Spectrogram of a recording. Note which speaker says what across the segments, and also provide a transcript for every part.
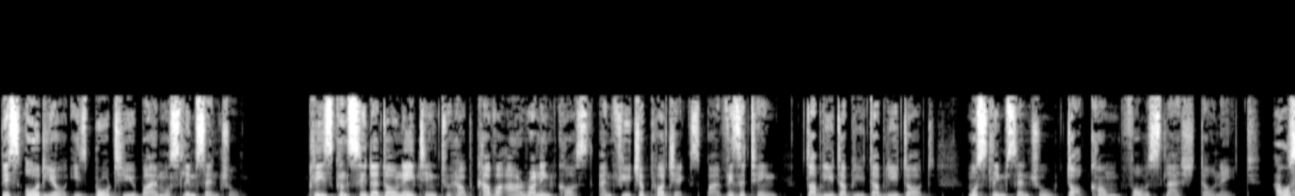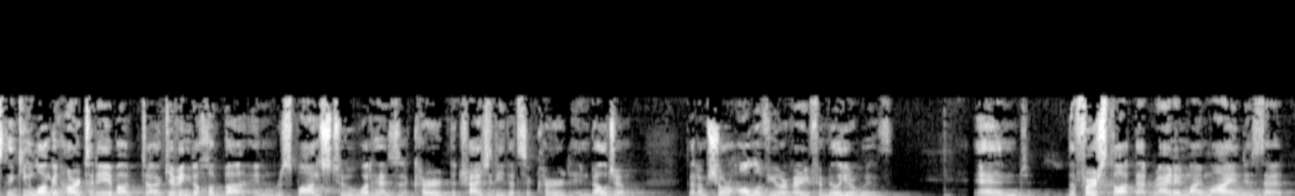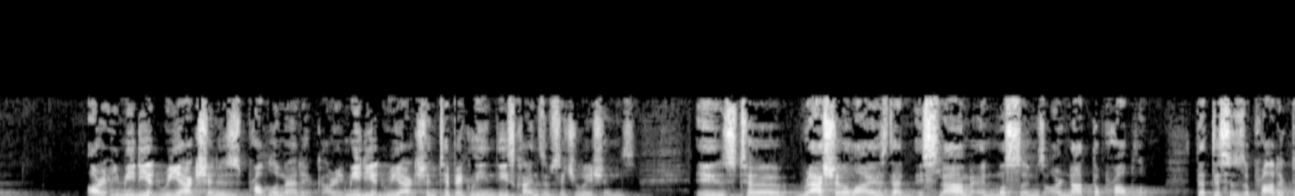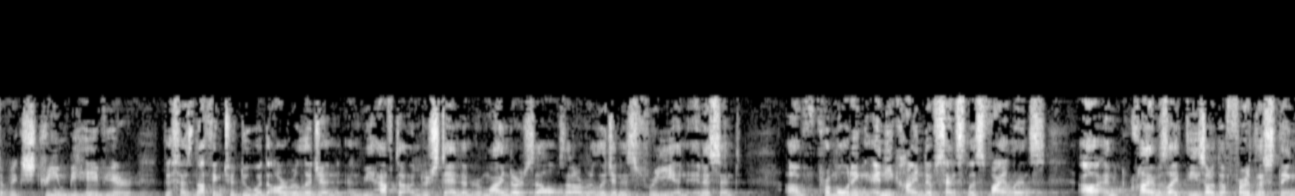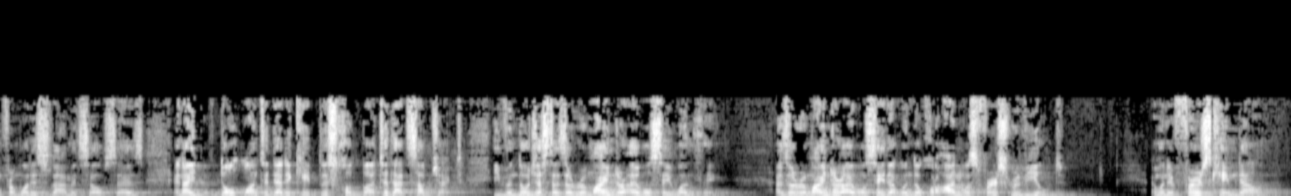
Speaker 1: This audio is brought to you by Muslim Central. Please consider donating to help cover our running costs and future projects by visiting www.muslimcentral.com forward slash donate.
Speaker 2: I was thinking long and hard today about uh, giving the khutbah in response to what has occurred, the tragedy that's occurred in Belgium, that I'm sure all of you are very familiar with. And the first thought that ran in my mind is that our immediate reaction is problematic. Our immediate reaction, typically in these kinds of situations, is to rationalize that Islam and Muslims are not the problem. That this is a product of extreme behavior, this has nothing to do with our religion, and we have to understand and remind ourselves that our religion is free and innocent of promoting any kind of senseless violence uh, and crimes like these are the furthest thing from what Islam itself says. And I don't want to dedicate this khutbah to that subject. Even though just as a reminder, I will say one thing. As a reminder, I will say that when the Quran was first revealed, and when it first came down,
